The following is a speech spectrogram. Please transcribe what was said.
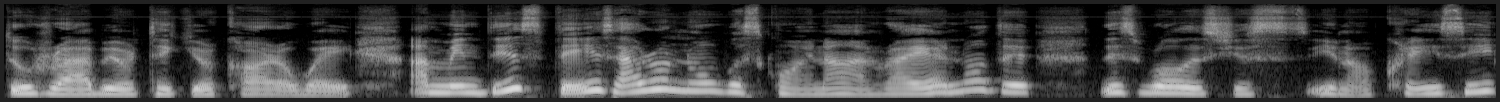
to rob you or take your car away. I mean, these days, I don't know what's going on, right? I know that this world is just, you know, crazy.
